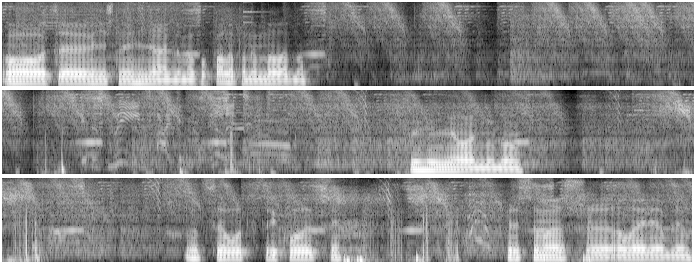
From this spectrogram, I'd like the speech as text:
О, це, звісно, геніально. Ми попали по ним, ну ладно. Це геніально, да. Call me careful. Оце от приколи ці. Персонаж е, Алерія, блін.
